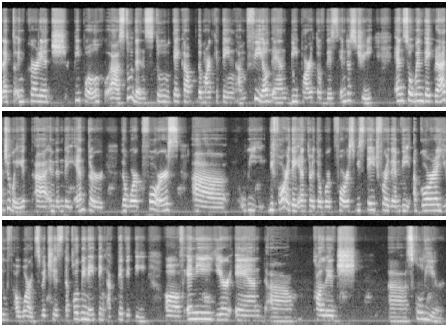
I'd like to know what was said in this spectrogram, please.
like to encourage people, uh, students, to take up the marketing um, field and be part of this industry. And so when they graduate uh, and then they enter the workforce, uh, we before they enter the workforce, we stage for them the Agora Youth Awards, which is the culminating activity of any year-end um, college uh, school year.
